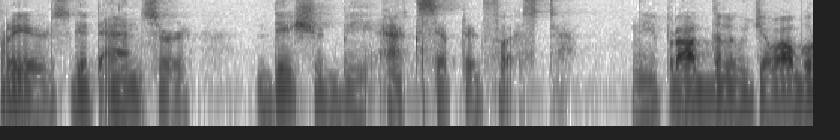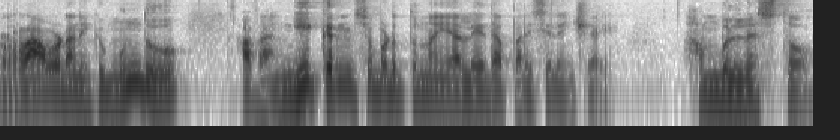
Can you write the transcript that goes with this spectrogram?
prayers get answer they should be accepted first నీ ప్రార్థనలకు జవాబు రావడానికి ముందు అవి అంగీకరించబడుతున్నాయా లేదా పరిశీలించాయి. హంబుల్నెస్తో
